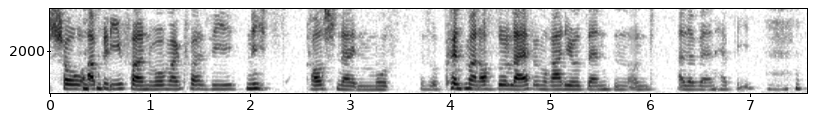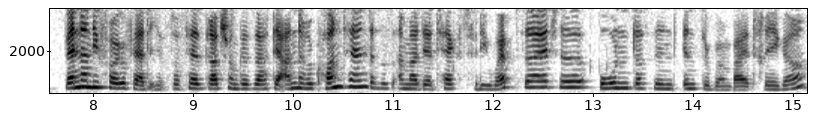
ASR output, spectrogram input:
Show abliefern, wo man quasi nichts rausschneiden muss. Also könnte man auch so live im Radio senden und alle wären happy. Wenn dann die Folge fertig ist, du hast ja jetzt gerade schon gesagt, der andere Content, das ist einmal der Text für die Webseite und das sind Instagram-Beiträge.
